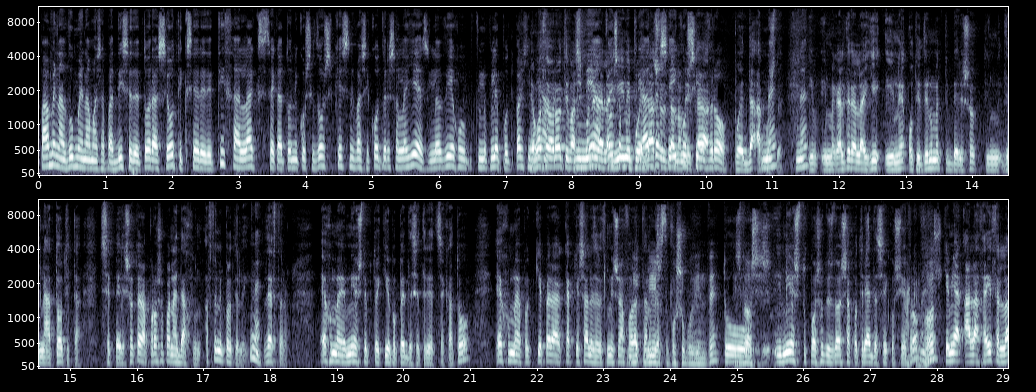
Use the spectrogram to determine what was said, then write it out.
πάμε να δούμε να μας απαντήσετε τώρα σε ό,τι ξέρετε. Τι θα αλλάξει στις 120 δόσεις, ποιες είναι οι βασικότερες αλλαγές; Δηλαδή, έχω, βλέπω ότι υπάρχει Εγώ μια θεωρώ ότι η βασικότερη μηνιαία αλλαγή δόση είναι από που 30 εντάσσονται σε τα 20 νομικά. ευρώ. Που εντά... Ναι, Ακούστε. ναι. Η, η μεγαλύτερη αλλαγή είναι ότι δίνουμε την, περισσό... την δυνατότητα σε περισσότερα πρόσωπα να ενταχθούν. Αυτό είναι η πρώτη αλλαγή. Ναι. Δεύτερον, έχουμε μείωση του επιτοκίου από 5 σε 3%. Έχουμε από εκεί και πέρα κάποιες άλλες ρυθμίσεις όσον αφορά Μη- τα Μείωση του ποσού που δίνετε, του, τις δόσεις. η μείωση του ποσού της δόσης από 30 σε 20 ευρώ. Ακριβώς. Και μια, αλλά θα ήθελα,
